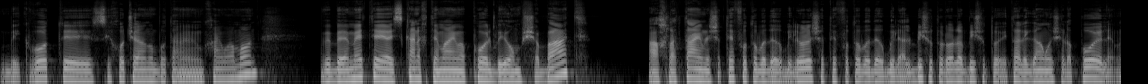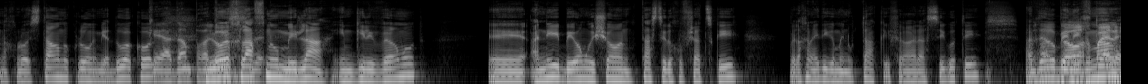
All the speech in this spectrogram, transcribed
בעקבות אה, שיחות שהיו לנו באותם ימים עם חיים רמון, ובאמת העסקה נחתמה עם הפועל ביום שבת. ההחלטה אם לשתף אותו בדרבי, לא לשתף אותו בדרבי, להלביש אותו, לא להלביש אותו, הייתה לגמרי של הפועל, אנחנו לא הסתרנו כלום, הם ידעו הכל. כאדם פרטי. לא זה- החלפנו מילה עם גילי ורמוט. אני ביום ראשון טסתי לחופשת סקי, ולכן הייתי גם מנותק, אי אפשר היה להשיג אותי. הדרבי נגמר.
